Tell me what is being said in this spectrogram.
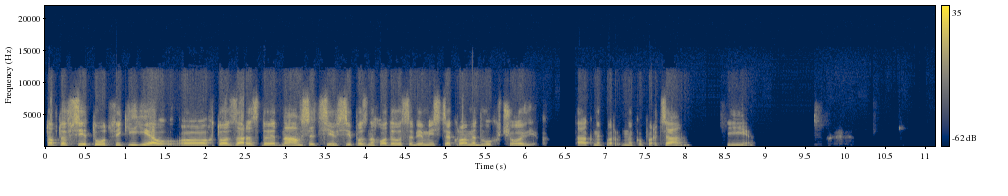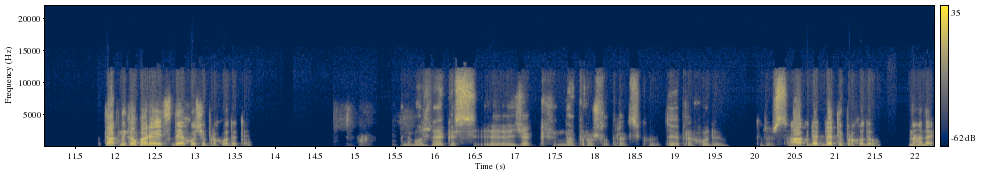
Тобто, всі тут, які є, хто зараз доєднався, ці всі познаходили собі місця, крім двох чоловік. Так, не, копорця і. Так, не копорець, де хоче проходити? Не можна якось, е, як на прошлу практику, де я проходив, туди ж А куди де ти проходив? Нагадай.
